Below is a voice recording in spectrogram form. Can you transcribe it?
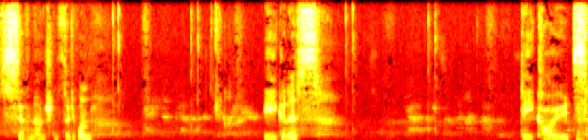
731 eagerness. Decodes.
